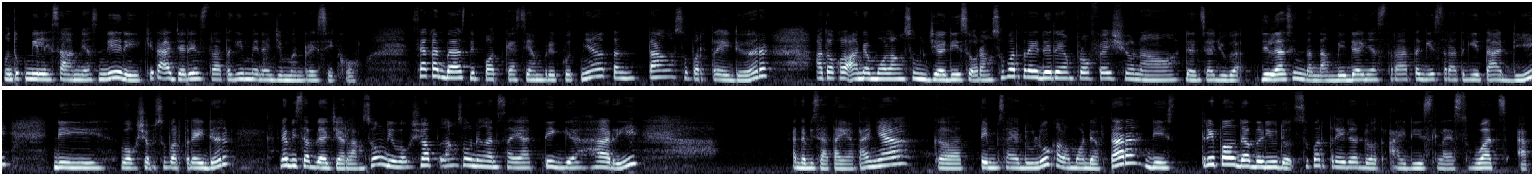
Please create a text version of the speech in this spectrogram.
untuk milih sahamnya sendiri, kita ajarin strategi manajemen risiko. Saya akan bahas di podcast yang berikutnya tentang super trader atau kalau Anda mau langsung jadi seorang super trader yang profesional dan saya juga jelasin tentang bedanya strategi-strategi tadi di workshop super trader. Anda bisa belajar langsung di workshop langsung dengan saya tiga hari. Anda bisa tanya-tanya ke tim saya dulu kalau mau daftar di www.supertrader.id/whatsapp.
